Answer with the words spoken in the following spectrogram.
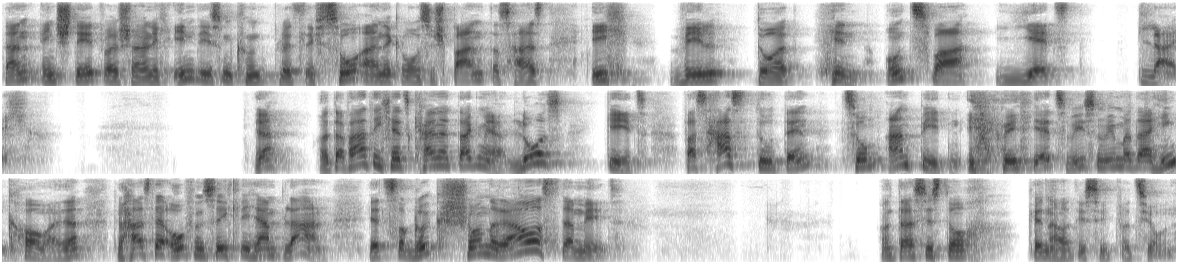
dann entsteht wahrscheinlich in diesem Kunden plötzlich so eine große Spannung, das heißt, ich will dorthin. Und zwar jetzt gleich. Ja? Und da warte ich jetzt keinen Tag mehr. Los geht's. Was hast du denn zum Anbieten? Ich will jetzt wissen, wie wir da hinkommen. Ja? Du hast ja offensichtlich einen Plan. Jetzt rück schon raus damit. Und das ist doch genau die Situation,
